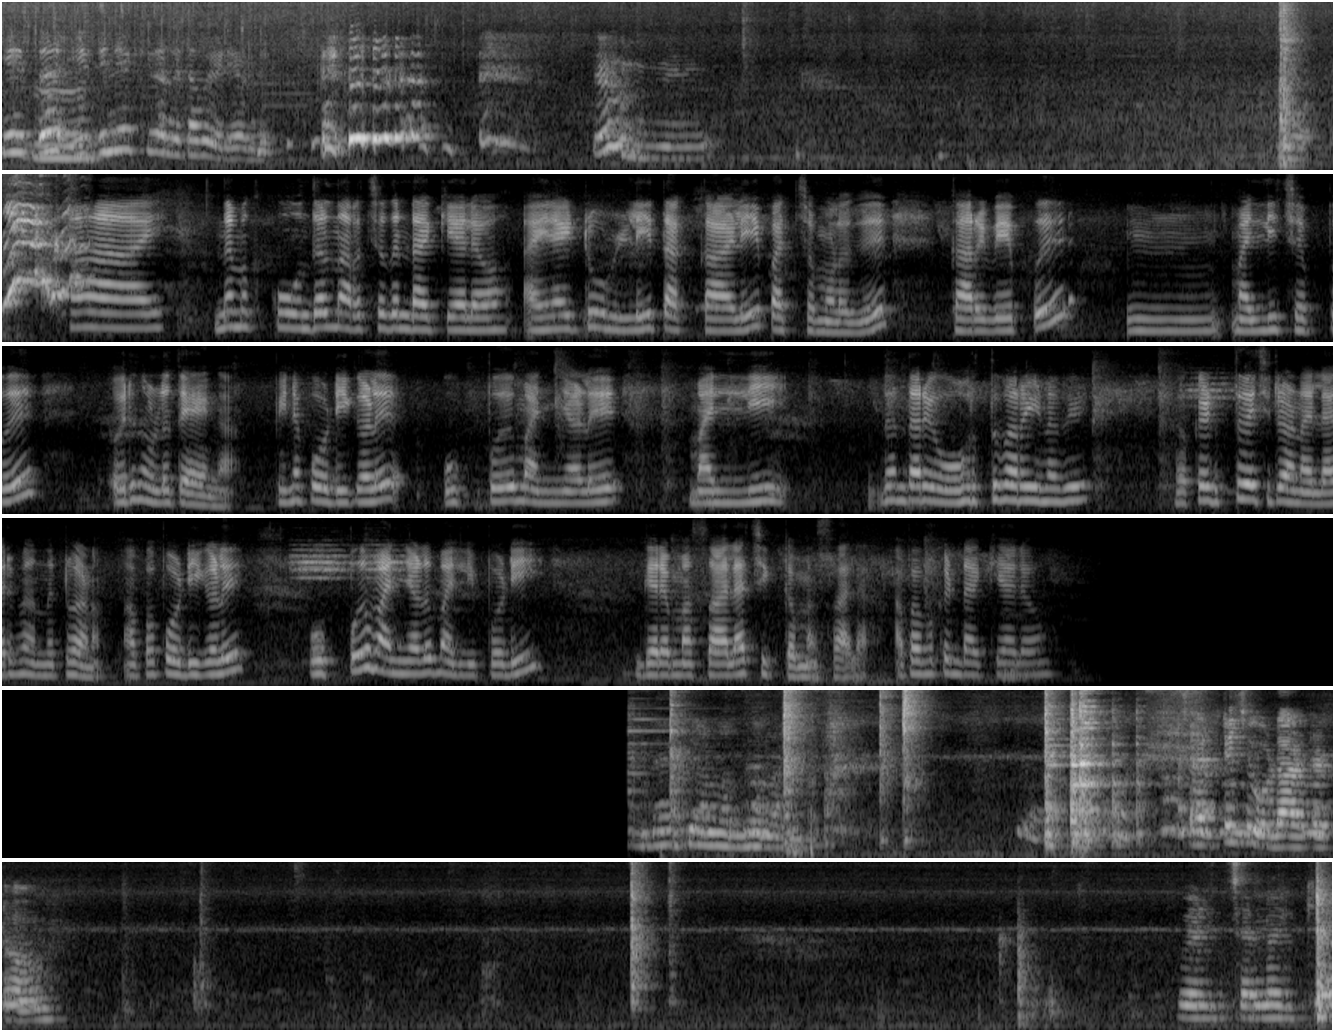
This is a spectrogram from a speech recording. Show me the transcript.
ഇത് ഇതിനെയൊക്കെ കണ്ടിട്ടാ പേടിയുണ്ട് ഹായ്. നമുക്ക് കൂന്തൽ നിറച്ചത് ഉണ്ടാക്കിയാലോ അതിനായിട്ട് ഉള്ളി തക്കാളി പച്ചമുളക് കറിവേപ്പ് മല്ലിച്ചപ്പ് ഒരു നുള്ളു തേങ്ങ. പിന്നെ പൊടികൾ ഉപ്പ് മഞ്ഞൾ മല്ലി ഇതെന്താ പറയുക ഓർത്ത് പറയണത്? ഇതൊക്കെ എടുത്ത് വെച്ചിട്ട് വേണം എല്ലാവരും വന്നിട്ട് വേണം. അപ്പോൾ പൊടികൾ ഉപ്പ് മഞ്ഞൾ മല്ലിപ്പൊടി ഗരം മസാല ചിക്കൻ മസാല. അപ്പോൾ നമുക്ക് ഉണ്ടാക്കിയാലോ? ചട്ടി ചൂടാട്ടോ വെളിച്ചെണ്ണ ഒഴിക്കുക.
